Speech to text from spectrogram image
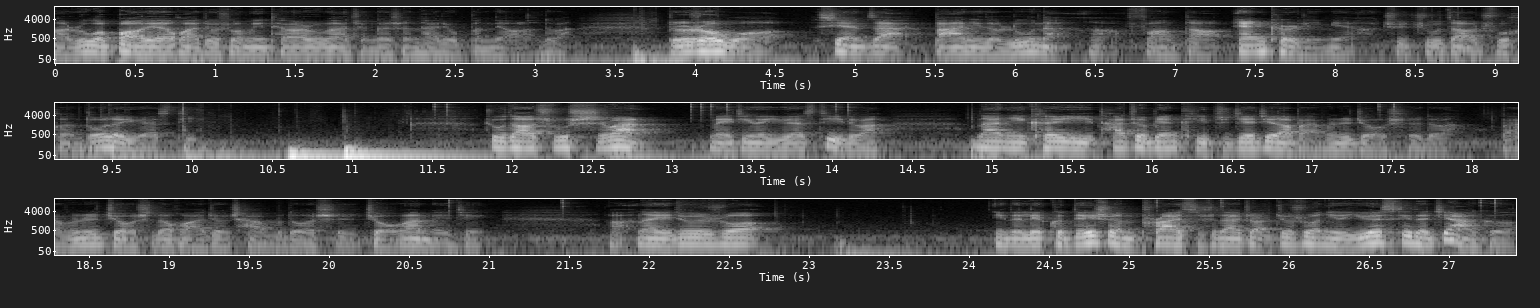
啊。如果暴跌的话，就说明 Terra Luna 整个生态就崩掉了，对吧？比如说我现在把你的 Luna 啊放到 Anchor 里面啊，去铸造出很多的 UST，铸造出十万美金的 UST，对吧？那你可以，它这边可以直接借到百分之九十，对吧？百分之九十的话，就差不多是九万美金，啊，那也就是说，你的 liquidation price 是在这儿，就是说你的 UST 的价格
